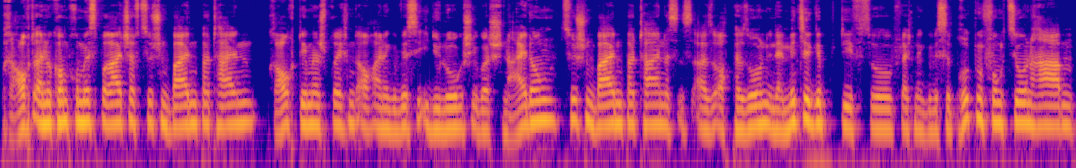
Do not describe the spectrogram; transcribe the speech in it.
braucht eine Kompromissbereitschaft zwischen beiden Parteien, braucht dementsprechend auch eine gewisse ideologische Überschneidung zwischen beiden Parteien, dass es also auch Personen in der Mitte gibt, die so vielleicht eine gewisse Brückenfunktion haben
